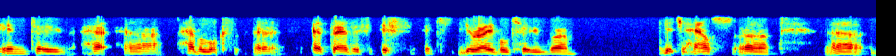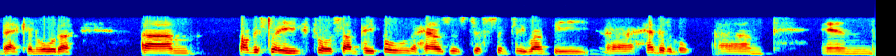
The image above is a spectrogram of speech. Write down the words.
in to ha- have a look at that, if, if it's you're able to um, get your house uh, uh, back in order. Um, obviously, for some people, the houses just simply won't be habitable. Um, and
